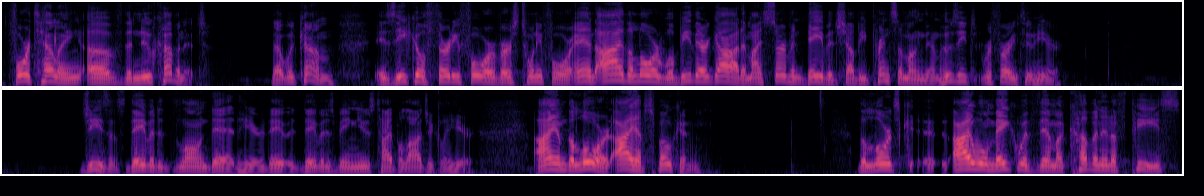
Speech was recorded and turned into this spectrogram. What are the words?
foretelling of the new covenant that would come. Ezekiel 34, verse 24. And I, the Lord, will be their God, and my servant David shall be prince among them. Who's he referring to here? Jesus. David is long dead here. David, David is being used typologically here. I am the Lord, I have spoken the Lord's I will make with them a covenant of peace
